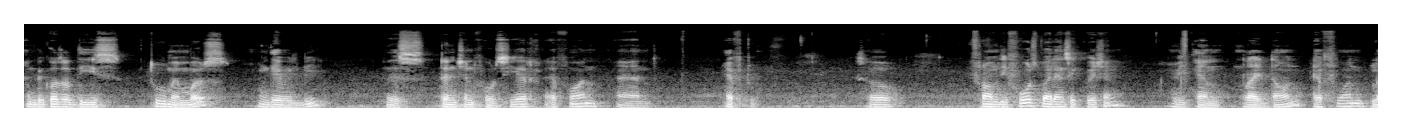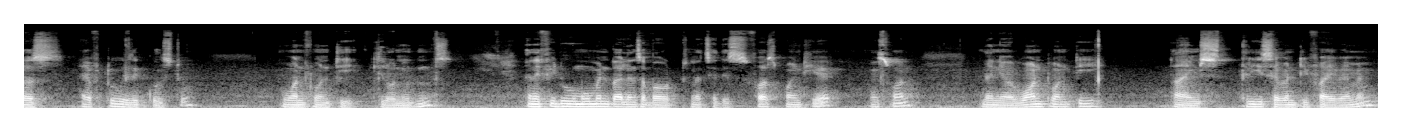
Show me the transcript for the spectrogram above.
and because of these two members there will be this tension force here F1 and F2 so from the force balance equation we can write down F1 plus F2 is equals to 120 kilonewtons. And if you do moment balance about let's say this first point here this one then your 120 times 375 mm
